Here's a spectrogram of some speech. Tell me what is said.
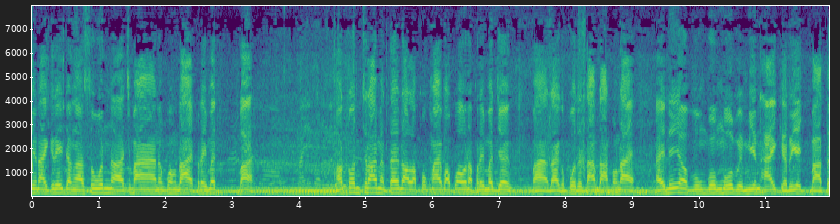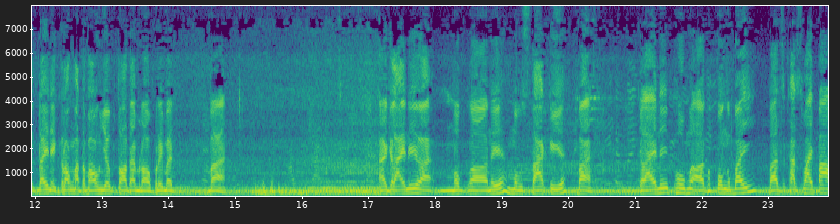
មានឯករាជ្យនឹងសួនច្បារនឹងផងដែរប្រិមិត្តបាទ អរគុណច្រើនមែនតើដល់ឪពុកម៉ែបងប្អូនប្រិមិត្តយើងបាទដែលកំពុងតែតាមដានផងដែរហើយនេះវងវងមូលវាមានឯករាជ្យបាទទឹកដីនៃក្រុងបាត់ដំបងយើងផ្ទាល់តែម្ដងប្រិមិត្តបាទហើយកន្លែងនេះបាទមុខនេះមុខស្តាគាបាទកន្លែងនេះភូមិកំពង់កំបីបាទសកាត់ស្វាយប៉ោ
